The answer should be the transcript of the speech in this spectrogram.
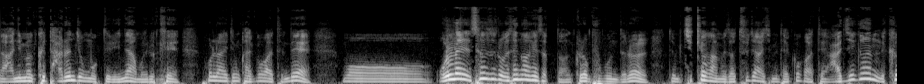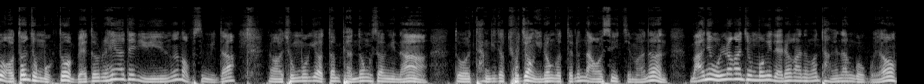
아니면 그 다른 종목들이냐, 뭐 이렇게 혼란이 좀 갈 것 같은데 뭐 원래 스스로 생각했었던 그런 부분들을 좀 지켜가면서 투자하시면 될 것 같아요. 아직은 그 어떤 종목도 매도를 해야 될 이유는 없습니다. 어, 종목이 어떤 변동성이나 또 단기적 조정 이런 것들은 나올 수 있지만은 많이 올라간 종목이 내려가는 건 당연한 거고요.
